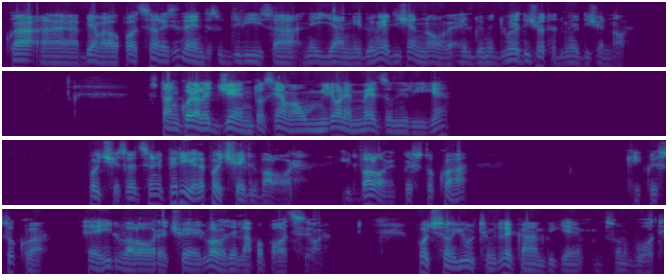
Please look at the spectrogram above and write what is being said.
qua eh, abbiamo la popolazione residente suddivisa negli anni 2019 e il 2018 e 2019 sta ancora leggendo siamo a un milione e mezzo di righe. Poi c'è selezione periodo e poi c'è il valore. Il valore questo qua che questo qua è il valore cioè il valore della popolazione. Poi ci sono gli ultimi due campi che sono vuoti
